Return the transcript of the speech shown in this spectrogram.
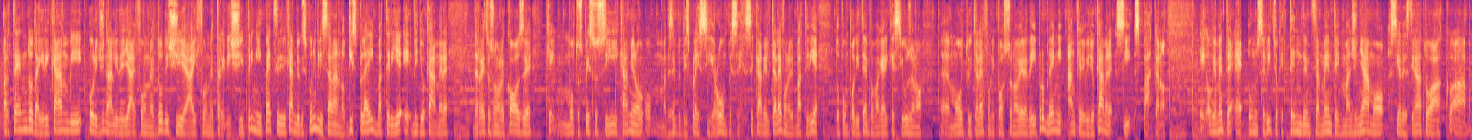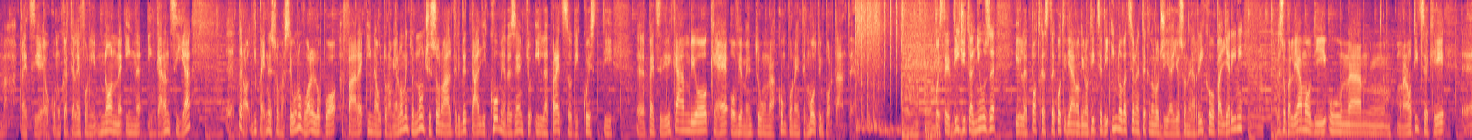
partendo dai ricambi originali degli iPhone 12 e iPhone 13. I primi pezzi di ricambio disponibili saranno display, batterie e videocamere del resto sono le cose che molto spesso si cambiano, o, ad esempio il display si rompe se, se, cade il telefono, le batterie dopo un po' di tempo magari che si usano eh, molto i telefoni possono avere dei problemi, anche le videocamere si spaccano. E ovviamente è un servizio che tendenzialmente immaginiamo sia destinato a, a, a pezzi o comunque a telefoni non in, in garanzia eh, però dipende insomma se uno vuole lo può fare in autonomia. Al momento non ci sono altri dettagli come ad esempio il prezzo di questi eh, pezzi di ricambio che è ovviamente una componente molto importante. Queste Digital News il podcast quotidiano di notizie di innovazione e tecnologia. Io sono Enrico Pagliarini. Adesso parliamo di una, mm, una notizia che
